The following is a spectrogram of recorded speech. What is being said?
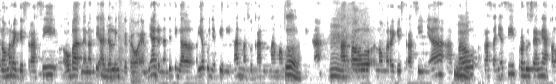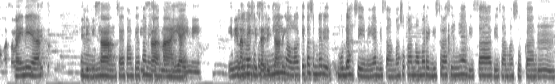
nomor registrasi obat. Nah, nanti ada hmm. link BPOM-nya dan nanti tinggal dia punya pilihan masukkan nama produknya hmm. atau nomor registrasinya atau hmm. rasanya sih produsennya kalau nggak salah. Nah, ini ya. Itu. Jadi nah, bisa ini saya tampilkan bisa, nih Nah, ya ini. Ini Jadi nanti bisa sini, dicari. Kalau kita sebenarnya mudah sih ini ya bisa masukkan nomor registrasinya bisa, bisa masukkan hmm.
